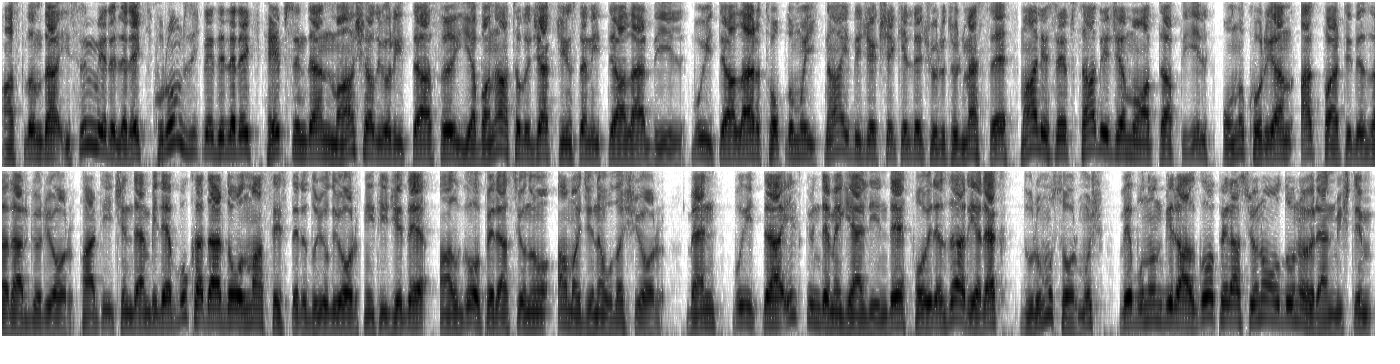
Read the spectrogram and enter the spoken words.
Aslında isim verilerek, kurum zikredilerek hepsinden maaş alıyor iddiası yabana atılacak cinsten iddialar değil. Bu iddialar toplumu ikna edecek şekilde çürütülmezse maalesef sadece muhatap değil, onu koruyan AK Parti'de zarar görüyor. Parti içinden bile bu kadar da olmaz sesleri duyuluyor. Neticede algı operasyonu amacına ulaşıyor. Ben bu iddia ilk gündeme geldiğinde Poyraz'ı arayarak durumu sormuş ve bunun bir algı operasyonu olduğunu öğrenmiştim.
